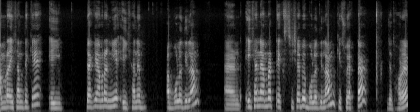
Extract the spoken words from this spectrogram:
আমরা এখান থেকে এইটাকে আমরা নিয়ে এইখানে বলে দিলাম। অ্যান্ড এইখানে আমরা টেক্সট হিসেবে বলে দিলাম কিছু একটা, যে ধরেন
